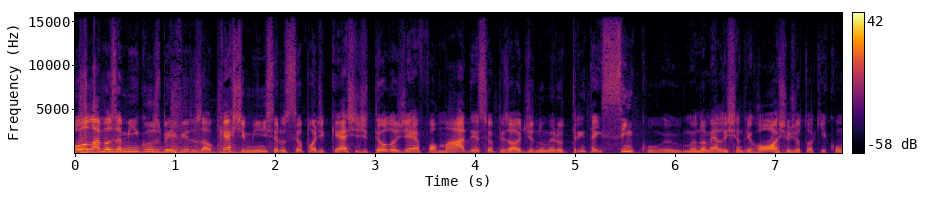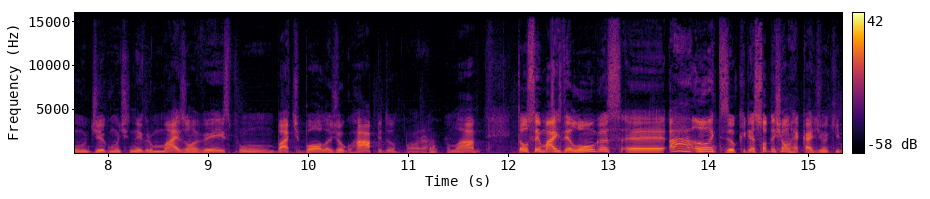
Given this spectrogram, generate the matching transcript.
Olá, meus amigos, bem-vindos ao Cast Minister, o seu podcast de teologia reformada. Esse é o episódio número 35. Eu, meu nome é Alexandre Rocha, hoje eu tô aqui com o Diego Montenegro mais uma vez para um bate-bola, jogo rápido. Bora. Vamos lá? Então, sem mais delongas. É... Ah, antes, eu queria só deixar um recadinho aqui.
